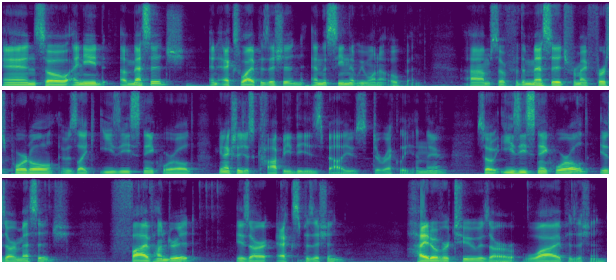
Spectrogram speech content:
And so I need a message, an XY position, and the scene that we want to open. Um, so for the message for my first portal, it was like easy snake world. I can actually just copy these values directly in there. So easy snake world is our message. 500 is our X position. Height over two is our Y position.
